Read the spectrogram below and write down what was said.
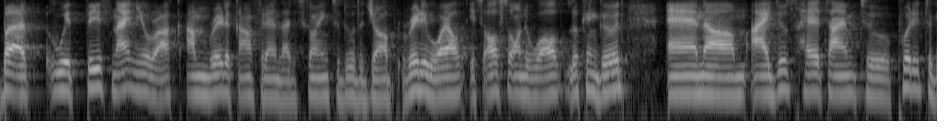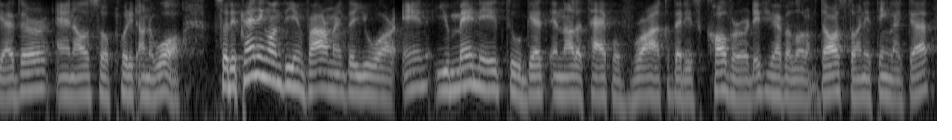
But with this 9U rack, I'm really confident that it's going to do the job really well. It's also on the wall, looking good. And um, I just had time to put it together and also put it on the wall. So depending on the environment that you are in, you may need to get another type of rack that is covered if you have a lot of dust or anything like that.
